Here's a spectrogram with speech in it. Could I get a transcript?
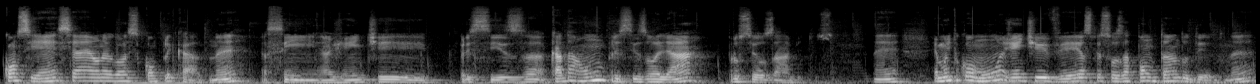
consciência é um negócio complicado, né? Assim, a gente precisa, cada um precisa olhar para os seus hábitos, né? É muito comum a gente ver as pessoas apontando o dedo, né?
